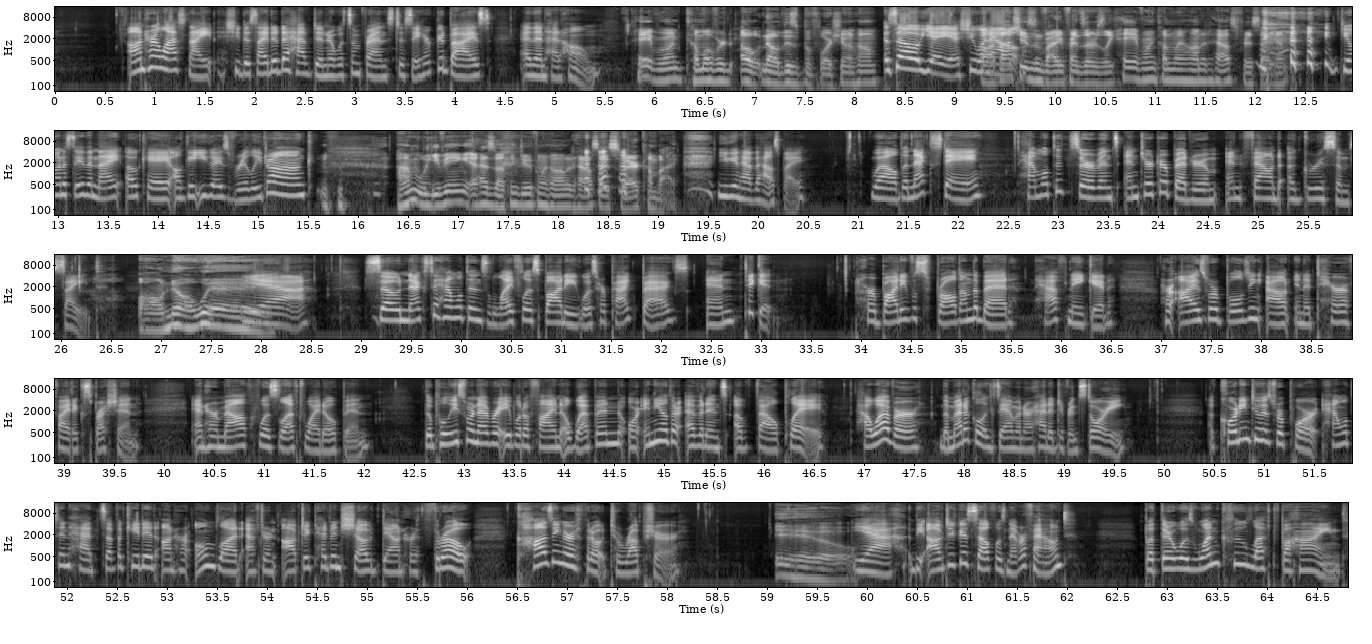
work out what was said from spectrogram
On her last night, she decided to have dinner with some friends to say her goodbyes and then head home. hey everyone, come over. Oh no, this is before she went home. So, yeah, yeah, she Oh, went I out. I thought she was inviting friends. I was like, hey everyone, come to my haunted house for a second. Do you want to stay the night? Okay, I'll get you guys really drunk. I'm leaving. It has nothing to do with my haunted house. I swear. Come by. You can have the house by. Well, the next day, Hamilton's servants entered her bedroom and found a gruesome sight. Oh no way. Yeah. So, next to Hamilton's lifeless body was her packed bags and ticket. Her body was sprawled on the bed, half naked. Her eyes were bulging out in a terrified expression, and her mouth was left wide open. The police were never able to find a weapon or any other evidence of foul play. However, the medical examiner had a different story. According to his report, Hamilton had suffocated on her own blood after an object had been shoved down her throat, causing her throat to rupture. Ew. Yeah, the object itself was never found, but there was one clue left behind.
